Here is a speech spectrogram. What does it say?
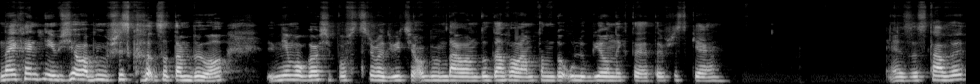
najchętniej wzięłabym wszystko, co tam było. Nie mogłam się powstrzymać, wiecie, oglądałam, dodawałam tam do ulubionych te, te wszystkie zestawy.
